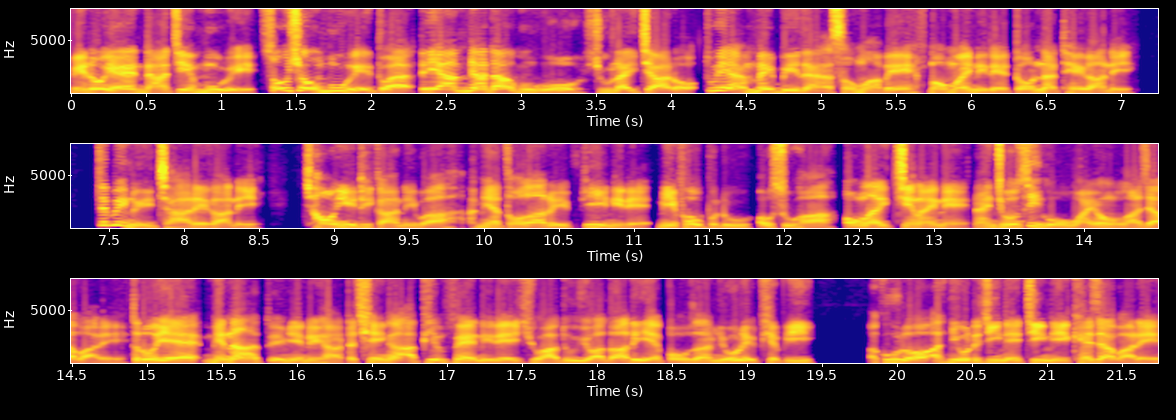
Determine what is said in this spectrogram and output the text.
မင်းတို့ရဲ့နာကျင်မှုတွေဆုံးရှုံးမှုတွေအတွက်တရားမျှတမှုကိုယူလိုက်ကြတော့သူ့ရဲ့အမိတ်ပေးတဲ့အဆုံးမှာပဲမှောင်မိုက်နေတဲ့တောနတ်ထဲကနေတစ်ပင်တွေကြားထဲကနေချောင်းရည်ဒီကနေပါအမျက်ဒေါသတွေပြည့်နေတဲ့မြေဖုတ်ဘလူးအုပ်စုဟာအုံလိုက်ကျင်းလိုက်နဲ့နိုင်ကျုံးစီကိုဝိုင်းအောင်လာကြပါတယ်သူတို့ရဲ့မျက်နှာအသွင်မြင်တွေဟာတစ်ချိန်ကအပြစ်မဲ့နေတဲ့ရွာသူရွာသားတွေရဲ့ပုံစံမျိုးတွေဖြစ်ပြီး အခုတော့အညှိုးတကြီးနဲ့ကြည်နေခဲ့ကြပါတယ်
